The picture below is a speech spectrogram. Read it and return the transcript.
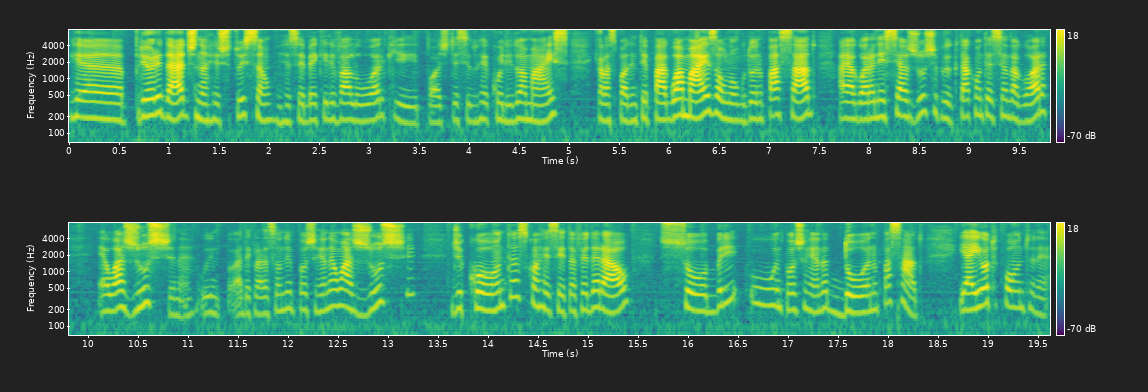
é, prioridade na restituição, receber aquele valor que pode ter sido recolhido a mais, que elas podem ter pago a mais ao longo do ano passado. Aí agora nesse ajuste, porque o que está acontecendo agora é o ajuste, né? O, a declaração do imposto de renda é um ajuste de contas com a Receita Federal sobre o imposto de renda do ano passado. E aí outro ponto, né?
